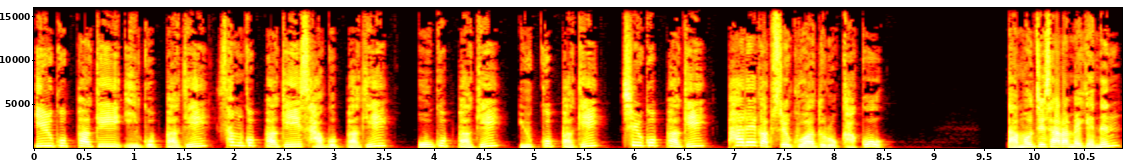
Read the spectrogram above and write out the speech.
1 곱하기 2 곱하기 3 곱하기 4 곱하기 5 곱하기 6 곱하기 7 곱하기 8의 값을 구하도록 하고 나머지 사람에게는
